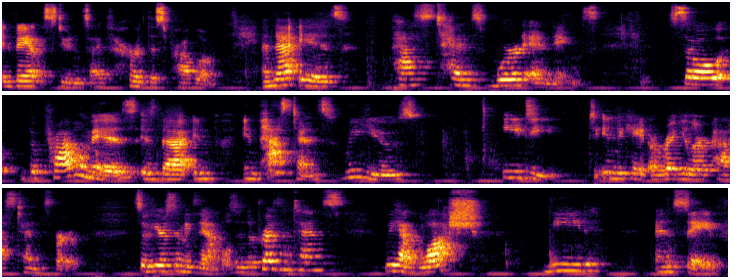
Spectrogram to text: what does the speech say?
advanced students, I've heard this problem. And that is past tense word endings. So the problem is, is that in, in past tense, we use ed to indicate a regular past tense verb. So here's some examples. In the present tense, we have wash, need, and save.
